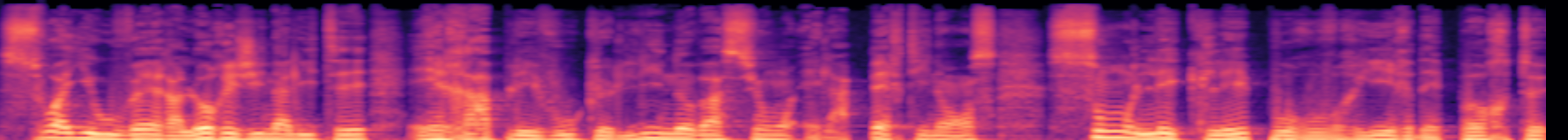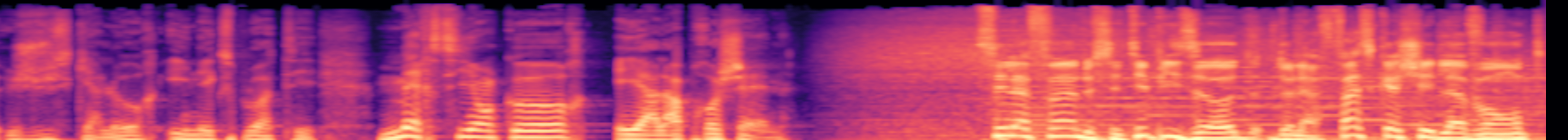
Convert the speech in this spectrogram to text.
soyez ouverts à l'originalité et rappelez-vous que l'innovation et la pertinence sont les clés pour ouvrir des portes jusqu'alors inexploitées. Merci encore et à la prochaine. C'est la fin de cet épisode de la face cachée de la vente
